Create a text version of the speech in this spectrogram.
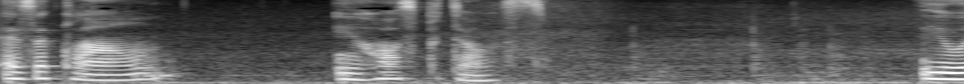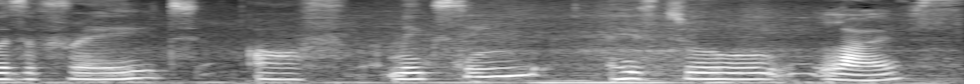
as a clown in hospitals. He was afraid of mixing his two lives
